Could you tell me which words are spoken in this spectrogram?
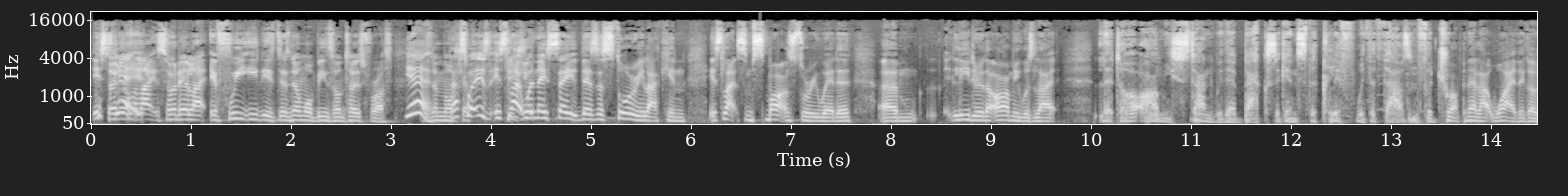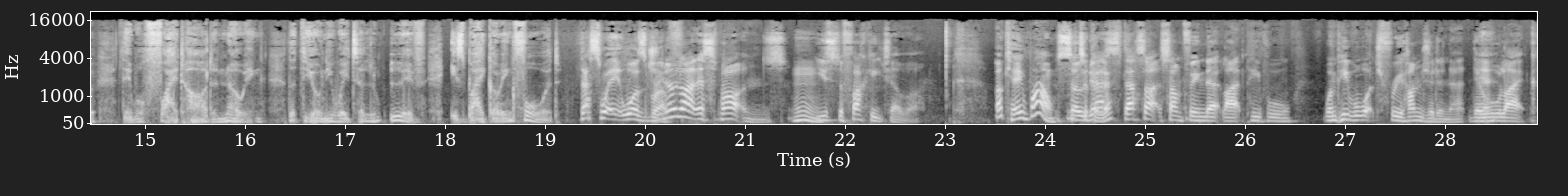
It's- so they yeah, were it- like, so they're like, if we eat this, there's no more beans on toast for us. Yeah, no that's what it is. It's Did like you- when they say there's a story like in it's like some Spartan story where the um, leader of the army was like, "Let our army stand with their backs against the cliff with the thousand foot drop," and they're like, "Why?" They go, "They will fight harder, knowing that the only way to live is by going forward." That's what it was, bro. you know, like the Spartans used to fuck each other. okay, wow. So took a that's left. that's like something that like people when people watch 300 and that they're Yeah. all like,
